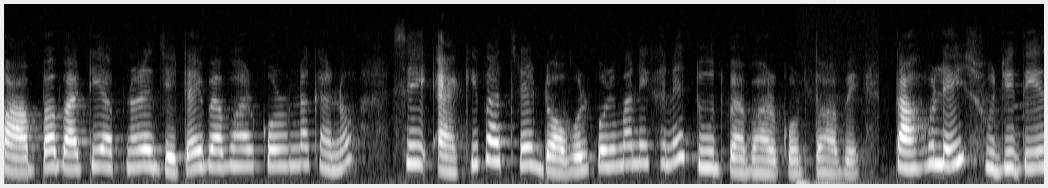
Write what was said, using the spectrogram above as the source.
কাপ বা বাটি আপনারা যেটাই ব্যবহার করুন না কেন, সেই একই পাত্রে ডবল পরিমাণ এখানে দুধ ব্যবহার করতে হবে। তাহলেই সুজি দিয়ে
